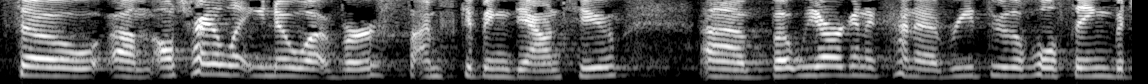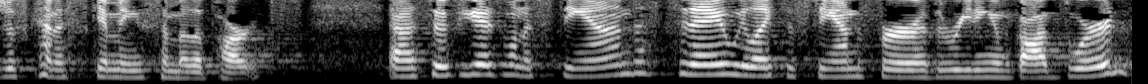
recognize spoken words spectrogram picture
So um, I'll try to let you know what verse I'm skipping down to. Uh, but we are going to kind of read through the whole thing, but just kind of skimming some of the parts. Uh, so if you guys want to stand today, we like to stand for the reading of God's word.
